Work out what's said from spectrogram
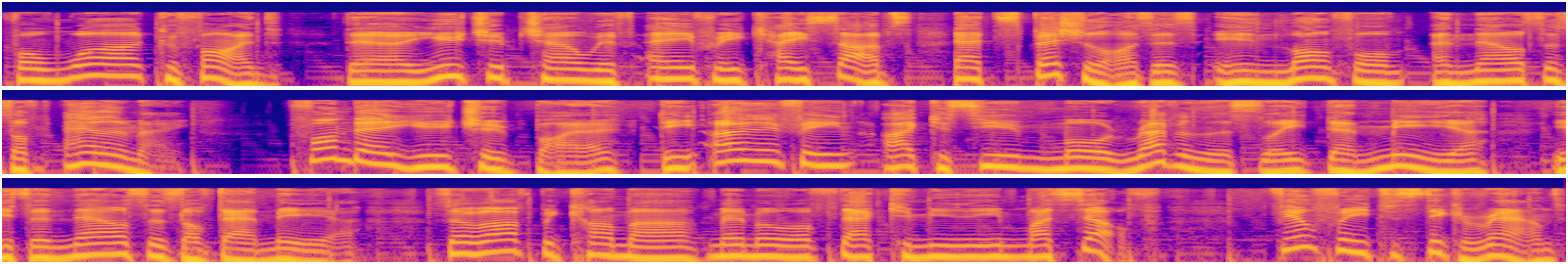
From what I could find, they're a YouTube channel with 83k subs that specializes in long form analysis of anime. From their YouTube bio, the only thing I consume more ravenously than media is analysis of that media, so I've become a member of that community myself. Feel free to stick around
